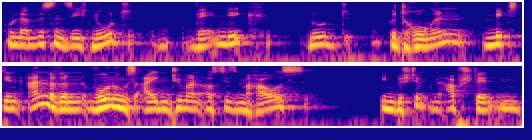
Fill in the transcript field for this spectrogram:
und da müssen sich notwendig, notgedrungen mit den anderen Wohnungseigentümern aus diesem Haus in bestimmten Abständen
